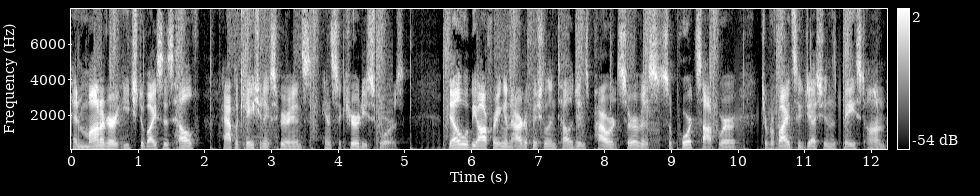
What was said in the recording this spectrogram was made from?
and monitor each device's health, application experience, and security scores. Dell will be offering an artificial intelligence powered service support software to provide suggestions based on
